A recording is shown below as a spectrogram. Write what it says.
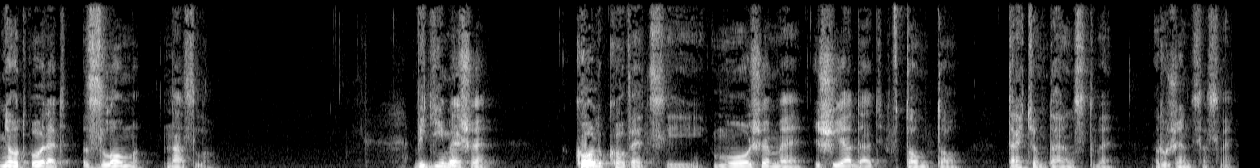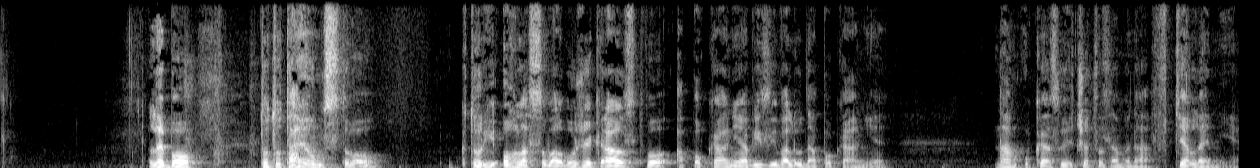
Neodpovedať zlom na zlo. Vidíme, že koľko vecí môžeme žiadať v tomto treťom tajomstve ruženca svetla. Lebo toto tajomstvo, ktorý ohlasoval Božie kráľstvo a pokánie a vyzýva ľud na pokánie, nám ukazuje, čo to znamená vtelenie,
